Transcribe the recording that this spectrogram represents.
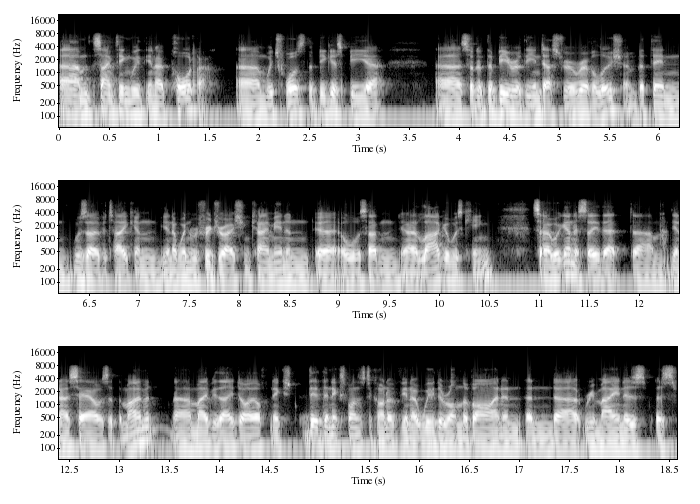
Um, same thing with, you know, Porter, um, which was the biggest beer uh, sort of the beer of the industrial revolution, but then was overtaken, you know, when refrigeration came in and uh, all of a sudden, you know, lager was king. So we're going to see that, um, you know, sours at the moment. Uh, maybe they die off next. They're the next ones to kind of, you know, wither on the vine and, and uh, remain as, as,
